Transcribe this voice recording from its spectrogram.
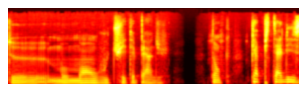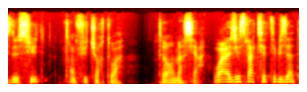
de moments où tu étais perdu. Donc capitalise dessus ton futur toi te remerciera. Voilà, j'espère que cet épisode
